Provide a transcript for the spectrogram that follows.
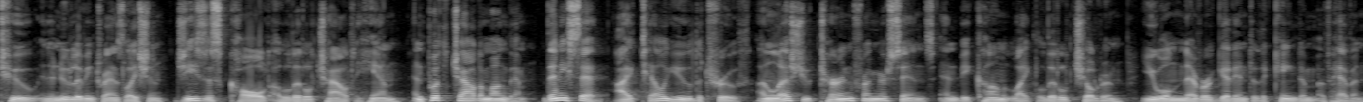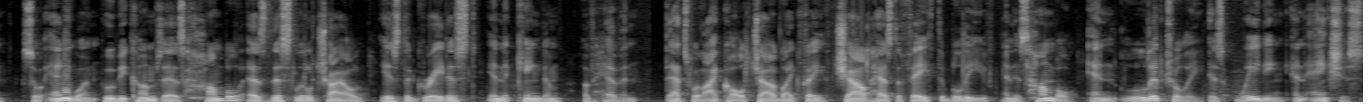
2 in the New Living Translation, Jesus called a little child to him and put the child among them. Then he said, I tell you the truth, unless you turn from your sins and become like little children, you will never get into the kingdom of heaven. So anyone who becomes as humble as this little child is the greatest in the kingdom of heaven. That's what I call childlike faith. Child has the faith to believe and is humble and literally is waiting and anxious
